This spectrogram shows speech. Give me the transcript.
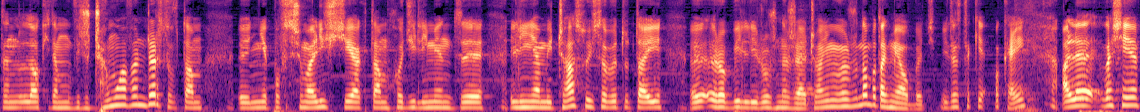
ten Loki tam mówi, że czemu Avengersów tam y, nie powstrzymaliście, jak tam chodzili między liniami czasu i sobie tutaj y, robili różne rzeczy. Oni mówią, że no bo tak miało być. I to jest takie, okej, okay. ale właśnie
